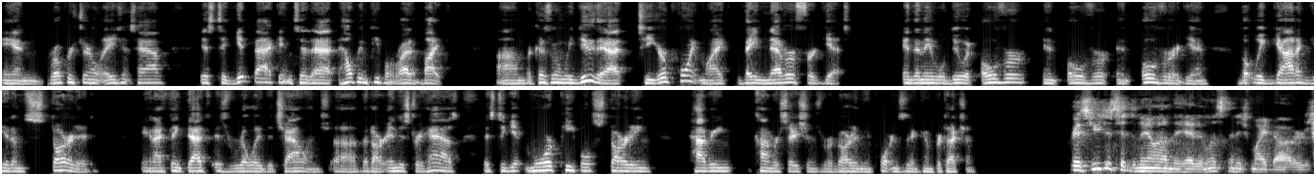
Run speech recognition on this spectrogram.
and brokers general agents have is to get back into that helping people ride a bike. Um, because when we do that, to your point, Mike, they never forget. And then they will do it over and over and over again. But we got to get them started. And I think that is really the challenge uh, that our industry has is to get more people starting having conversations regarding the importance of income protection. Chris, you just hit the nail on the head, and let's finish my daughter's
